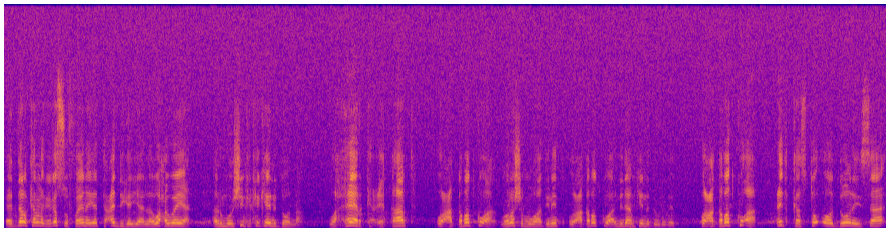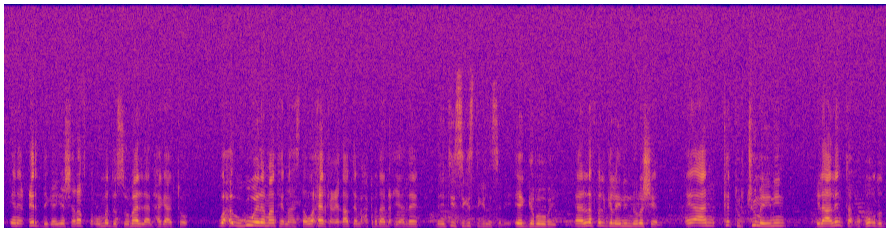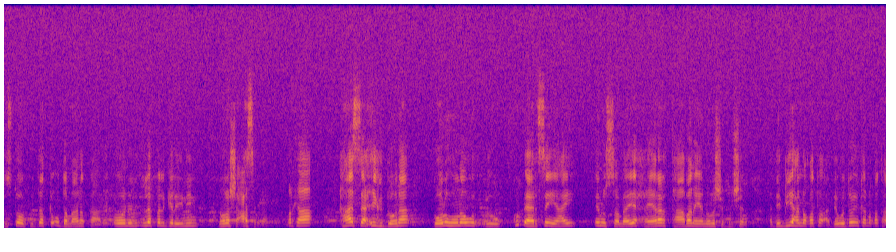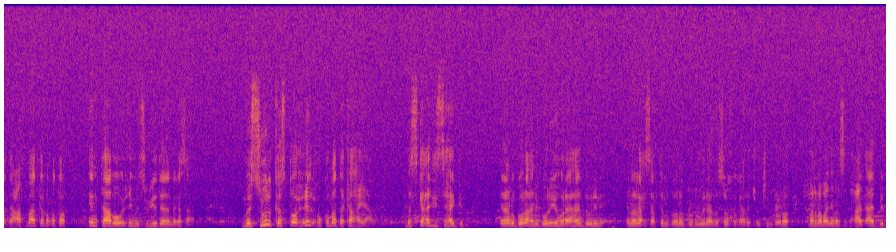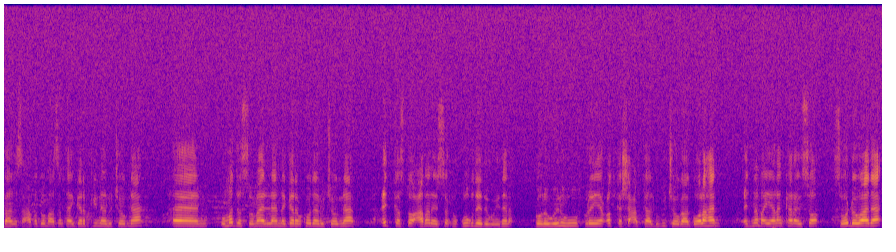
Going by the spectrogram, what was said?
ee dalkan lagaga sufeynaya tacaddiga yaallaa waxa weeyaan aanu mooshinka ka keeni doonnaa waa xeerka ciqaabta oo caqabad ku ah nolosha muwaadiniinta oo caqabad ku ah nidaamkeenna dawladeed oo caqabad ku ah cid kasta oo doonaysa inay cirdiga iyo sharafta ummadda somalilan hagaagto waxa ugu weyne maantayna haystaa waa xeerka ciqaabta ee maxkamadaha dhex yaalle la sameeyey ee gaboobay. Ee aan la falgelaynin nolosheenna ee aan ka turjumaynin ilaalinta xuquuqda dastoorku dadka u damaanad qaaday oona la falgelaynin nolosha casriga. Markaa kaasaa xigi doona gooluhuna wuxuu ku dhaarsan yahay inuu sameeyo xeerar taabanaya nolosha bulshada. Hadday biyaha noqoto hadday waddooyinka noqoto hadday caafimaadka noqoto intaaba wixii mas'uuliyaddeeda naga saaray mas'uul kastoo xil xukuumadda ka hayaana maskaxdiisa ha geli inaanu golahani goolihii hore ahaan doonine in lala xisaabtami doono goolweynaha la soo fogaaro joojin doono. Mar labaad iyo mar saddexaad aad bay bahda saxaafaddu u mahadsan tahay. Garabkiinaanu joognaa ummadda somalilanna garabkoodaanu joognaa. Cid kastoo cabanayso xuquuqdeeda weydana. Goloweynuhu uu furan yahay codka shacabka lagu joogaa goolahan. Cidna ma yeelan karayso. Soo dhowaada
